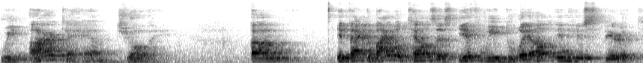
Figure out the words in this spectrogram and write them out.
We are to have joy. Um, in fact, the Bible tells us if we dwell in his spirit,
